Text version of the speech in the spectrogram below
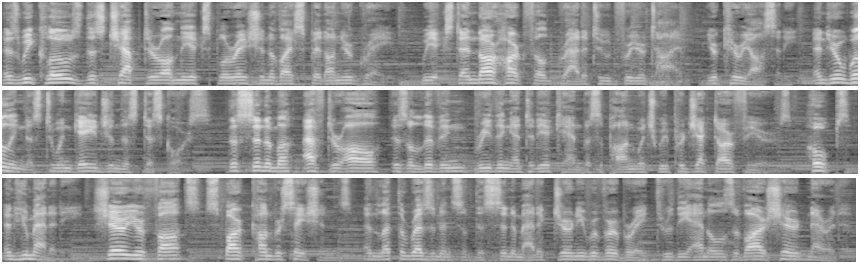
As we close this chapter on the exploration of I Spit on Your Grave, we extend our heartfelt gratitude for your time, your curiosity, and your willingness to engage in this discourse. The cinema, after all, is a living, breathing entity, a canvas upon which we project our fears, hopes, and humanity. Share your thoughts, spark conversations, and let the resonance of this cinematic journey reverberate through the annals of our shared narrative.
